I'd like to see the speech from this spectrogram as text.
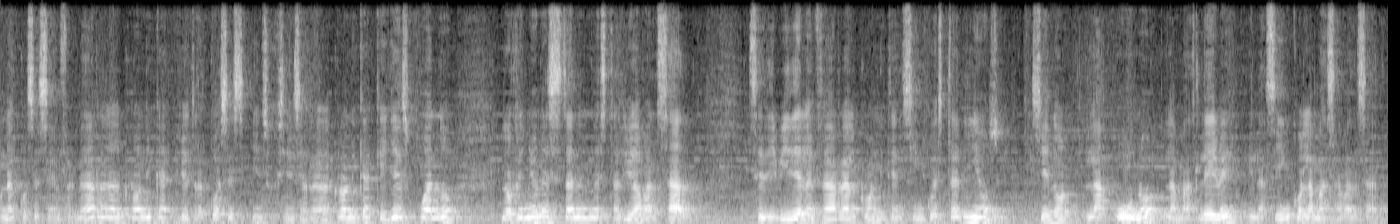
Una cosa es enfermedad renal crónica y otra cosa es insuficiencia renal crónica, que ya es cuando los riñones están en un estadio avanzado se divide la enfermedad renal crónica en cinco estadios, siendo la 1 la más leve y la 5 la más avanzada.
